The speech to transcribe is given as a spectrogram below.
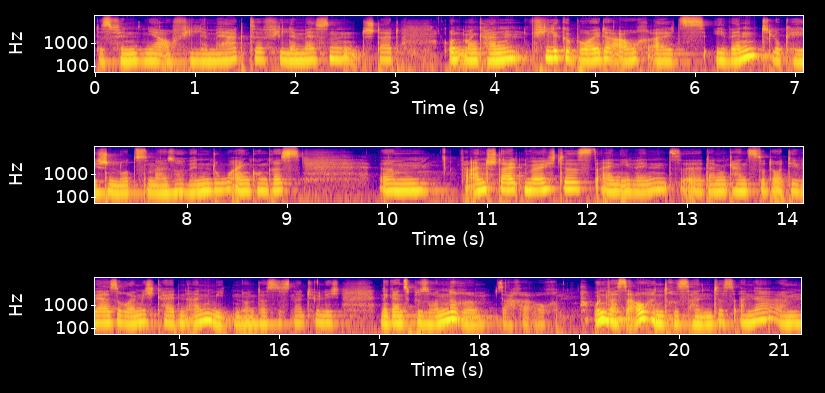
Das finden ja auch viele Märkte, viele Messen statt. Und man kann viele Gebäude auch als Event-Location nutzen. Also wenn du einen Kongress ähm, veranstalten möchtest, ein Event, äh, dann kannst du dort diverse Räumlichkeiten anmieten. Und das ist natürlich eine ganz besondere Sache auch. Und was auch interessant ist, Anne, ähm,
